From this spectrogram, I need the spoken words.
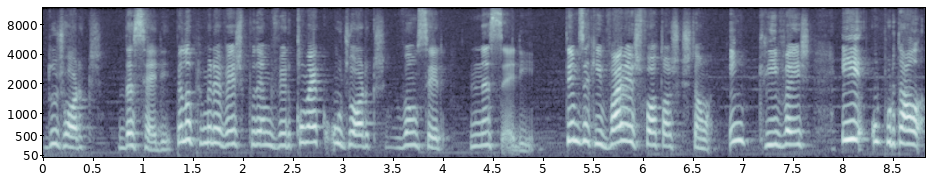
dos orcs da série. Pela primeira vez podemos ver como é que os orcs vão ser na série. Temos aqui várias fotos que estão incríveis e o portal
